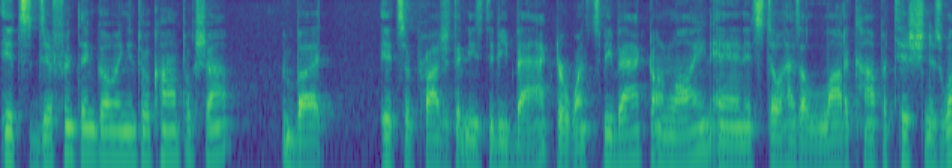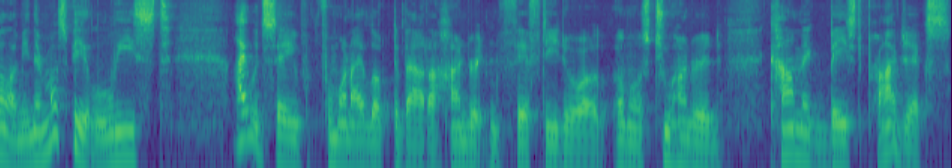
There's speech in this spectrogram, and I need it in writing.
it's different than going into a comic book shop, but it's a project that needs to be backed or wants to be backed online and it still has a lot of competition as well. I mean, there must be at least I would say, from when I looked, about 150 to almost 200 comic based projects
